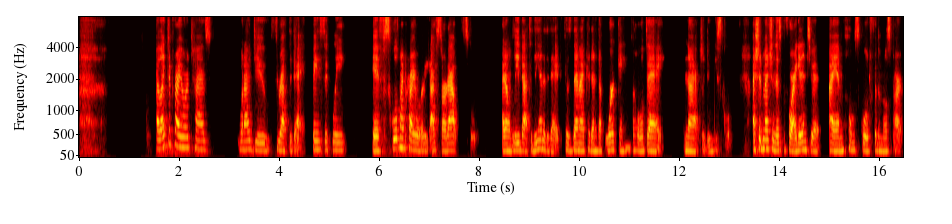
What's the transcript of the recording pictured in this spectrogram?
I like to prioritize what I do throughout the day. Basically, if school is my priority, I start out with school. I don't leave that to the end of the day because then I could end up working the whole day and not actually doing school. I should mention this before I get into it. I am homeschooled for the most part.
